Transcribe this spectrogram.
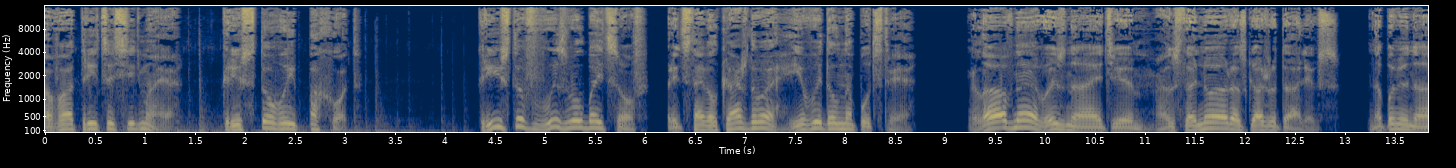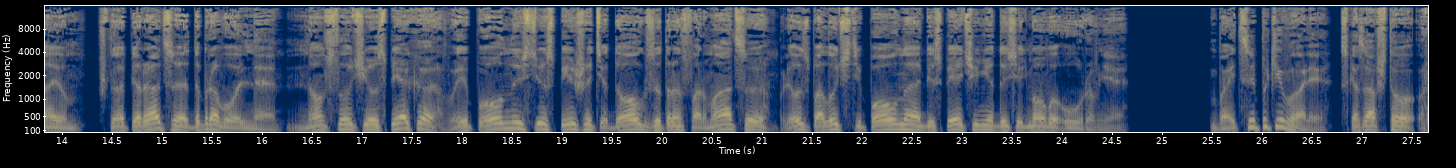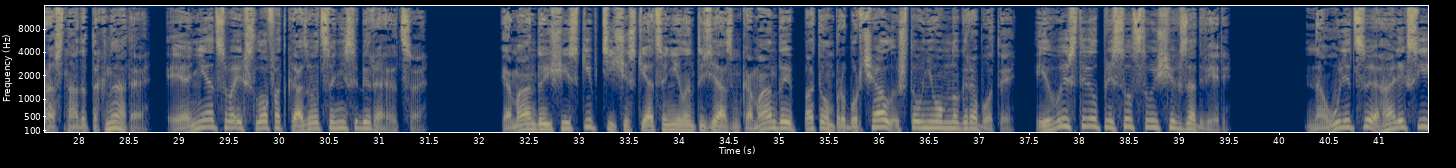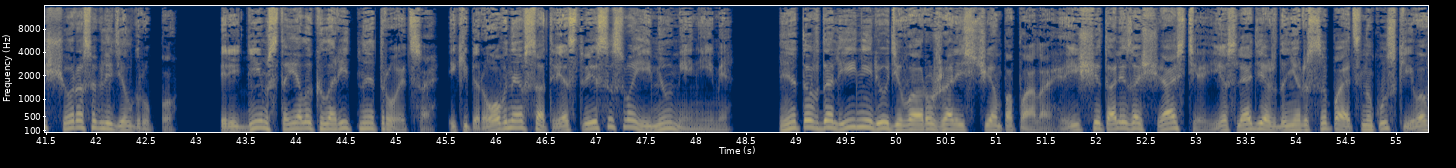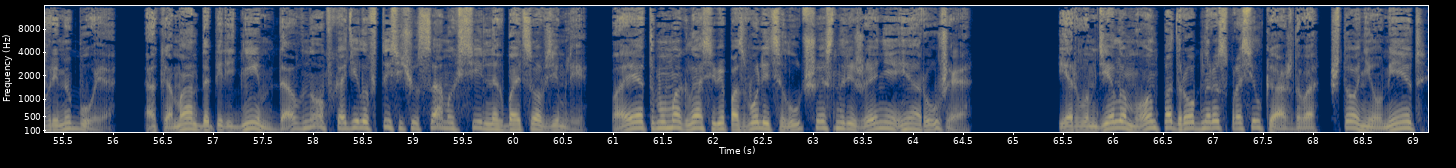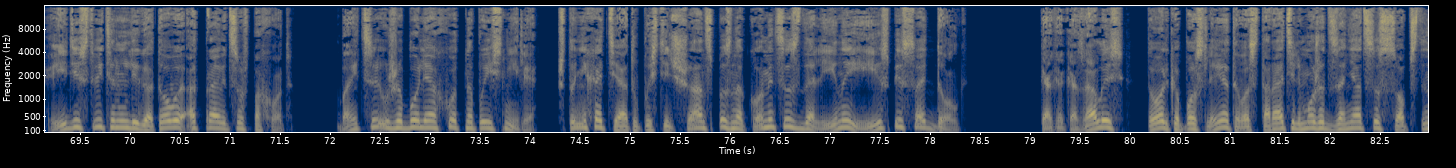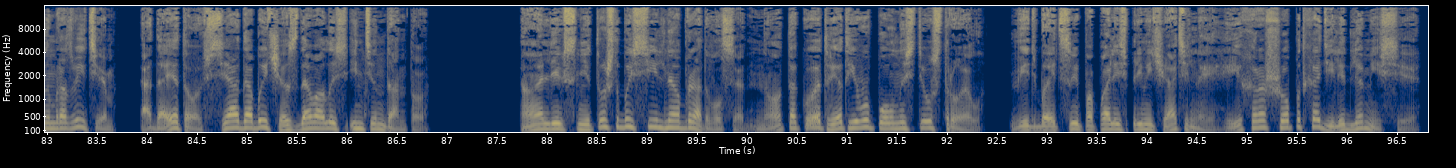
Глава 37. Крестовый поход. Кристоф вызвал бойцов, представил каждого и выдал напутствие. «Главное, вы знаете, остальное расскажет Алекс. Напоминаю, что операция добровольная, но в случае успеха вы полностью спишете долг за трансформацию, плюс получите полное обеспечение до седьмого уровня. Бойцы покивали, сказав, что раз надо, так надо, и они от своих слов отказываться не собираются. Командующий скептически оценил энтузиазм команды, потом пробурчал, что у него много работы, и выставил присутствующих за дверь. На улице Алекс еще раз оглядел группу. Перед ним стояла колоритная троица, экипированная в соответствии со своими умениями. Это в долине люди вооружались чем попало и считали за счастье, если одежда не рассыпается на куски во время боя. А команда перед ним давно входила в тысячу самых сильных бойцов Земли, поэтому могла себе позволить лучшее снаряжение и оружие. Первым делом он подробно расспросил каждого, что они умеют и действительно ли готовы отправиться в поход. Бойцы уже более охотно пояснили, что не хотят упустить шанс познакомиться с долиной и списать долг. Как оказалось, только после этого старатель может заняться собственным развитием, а до этого вся добыча сдавалась интенданту. Алекс не то чтобы сильно обрадовался, но такой ответ его полностью устроил. Ведь бойцы попались примечательные и хорошо подходили для миссии.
